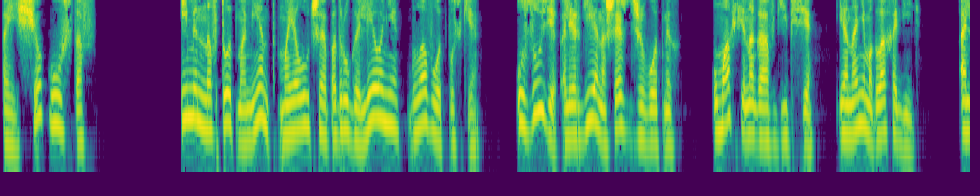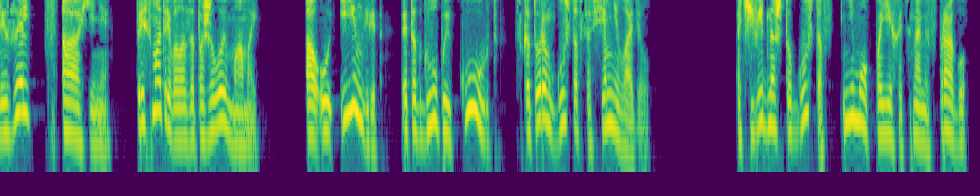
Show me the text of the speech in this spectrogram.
А еще Густав. Именно в тот момент моя лучшая подруга Леони была в отпуске. У Зузи аллергия на шерсть животных, у Макси нога в гипсе, и она не могла ходить. А Лизель в Ахене присматривала за пожилой мамой. А у Ингрид этот глупый Курт, с которым Густав совсем не ладил. Очевидно, что Густав не мог поехать с нами в Прагу.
